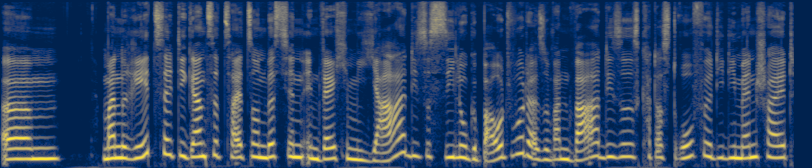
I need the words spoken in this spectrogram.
Ähm, man rätselt die ganze Zeit so ein bisschen, in welchem Jahr dieses Silo gebaut wurde. Also wann war diese Katastrophe, die die Menschheit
